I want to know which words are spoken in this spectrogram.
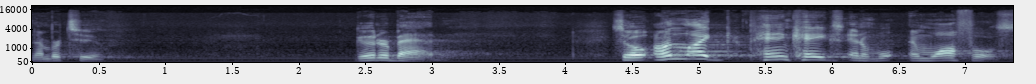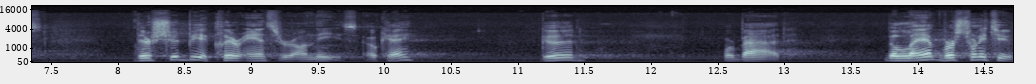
Number two, good or bad. So, unlike pancakes and, and waffles, there should be a clear answer on these, okay? Good or bad. The lamp, verse 22,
